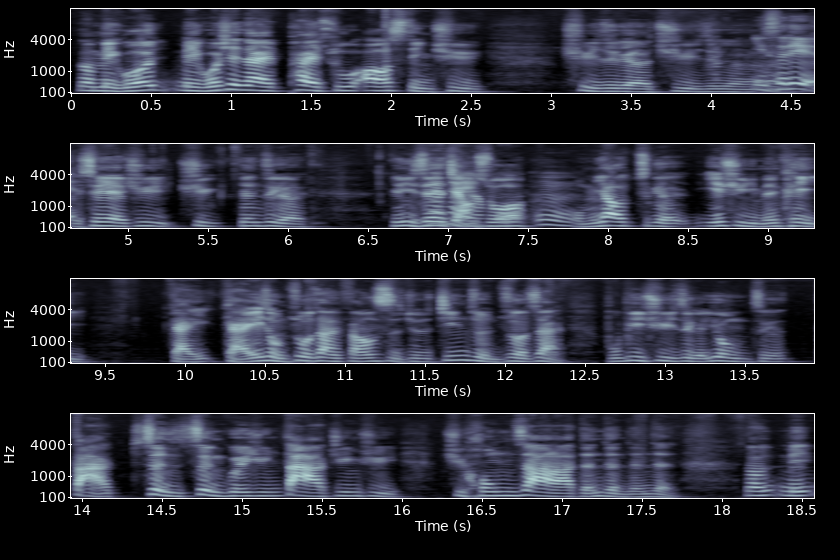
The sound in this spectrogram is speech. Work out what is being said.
那美国美国现在派出奥斯汀去去这个去这个以色列，以色列去去跟这个跟以色列讲说，嗯，我们要这个，也许你们可以。改改一种作战方式，就是精准作战，不必去这个用这个大正正规军大军去去轰炸啦，等等等等。那美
